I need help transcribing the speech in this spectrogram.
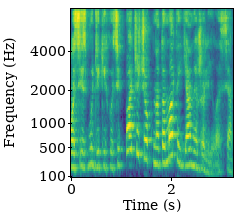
Ось із будь-яких оцих пачечок на томати я не жалілася.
